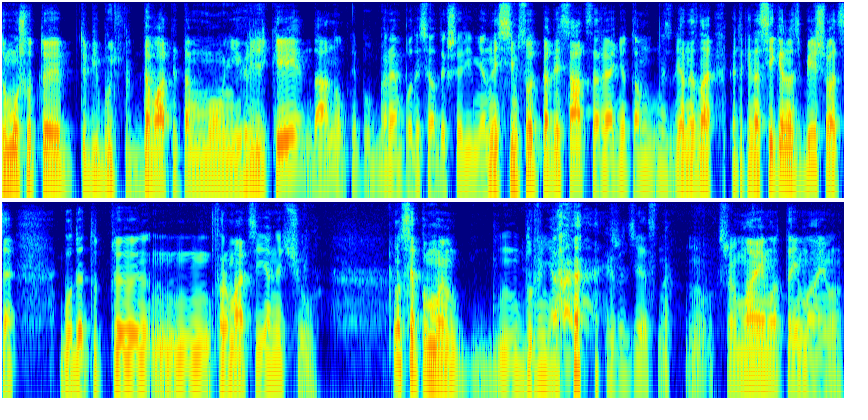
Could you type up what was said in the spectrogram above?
Тому що тобі будуть давати там умовні грільки, да? ну, типу, беремо по 10 ще рівня. Не 750 середньо, там, я не знаю, таки, наскільки воно збільшуватися буде, тут е, інформації я не чув. Ну, це, по-моєму, дурня, якщо чесно. Ну, що маємо, то й маємо.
